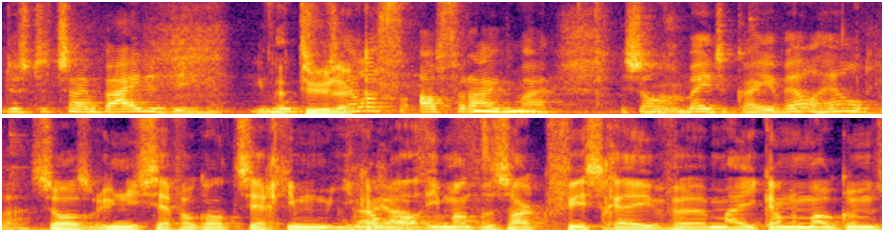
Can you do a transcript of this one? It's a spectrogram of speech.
Dus het zijn beide dingen. Je moet Natuurlijk. zelf af vooruit, maar zo'n gemeente kan je wel helpen. Zoals UNICEF ook altijd zegt, je, je Nou kan ja, wel iemand een zak vis geven, maar je kan hem ook een,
